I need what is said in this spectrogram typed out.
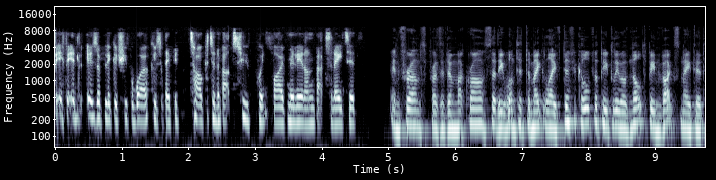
if it is obligatory for workers, they'd be targeting about 2.5 million unvaccinated. In France, President Macron said he wanted to make life difficult for people who have not been vaccinated.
